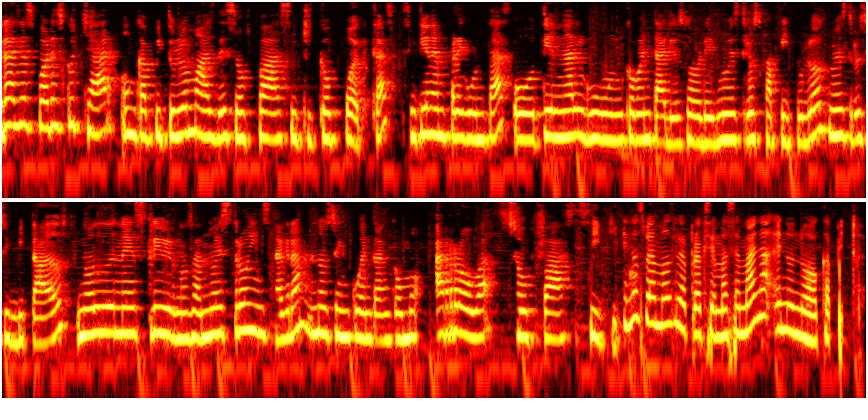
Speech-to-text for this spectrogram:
Gracias por escuchar un capítulo más de Sofá Psíquico Podcast. Si tienen preguntas o tienen algún comentario sobre nuestros capítulos, nuestros invitados, no duden en escribirnos a nuestro Instagram. Nos encuentran como arroba sofá psíquico. Y nos vemos la próxima semana en un nuevo capítulo.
